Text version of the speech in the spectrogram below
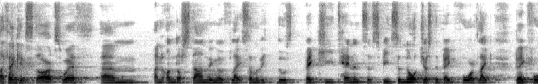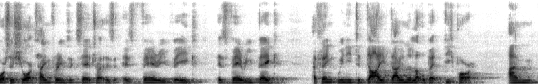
I think it starts with um, an understanding of like some of the, those big key tenets of speed. So not just the big four, like big forces, short time frames, etc. is is very vague. It's very big. I think we need to dive down a little bit deeper and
